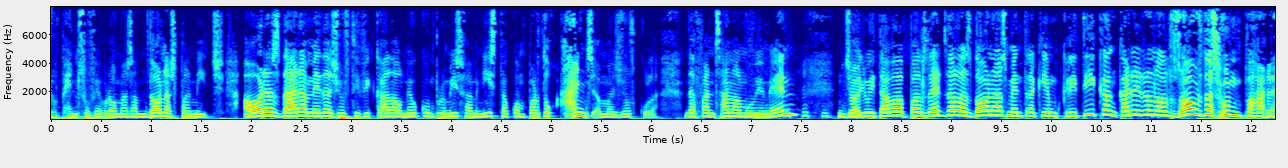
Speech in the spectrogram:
no penso fer bromes amb dones pel mig. A hores d'ara m'he de justificar del meu compromís feminista quan porto anys en majúscula defensant el moviment. Jo lluitava pels drets de les dones mentre qui em critica encara eren els ous de son pare.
